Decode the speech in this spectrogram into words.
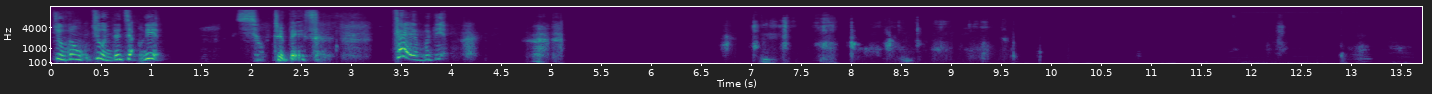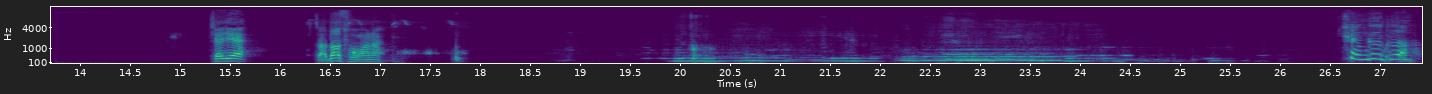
就当我救你的奖励，希望这辈子再也不见。小姐，找到楚王了。陈哥哥，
